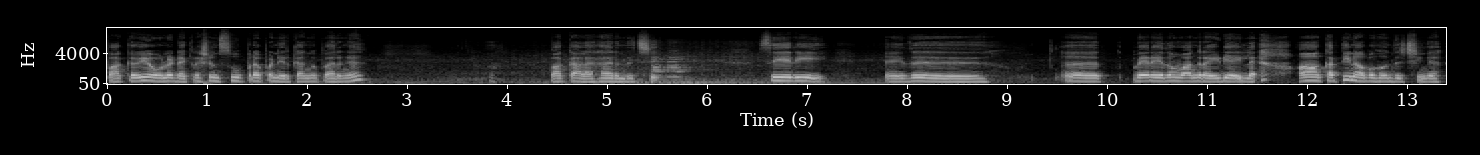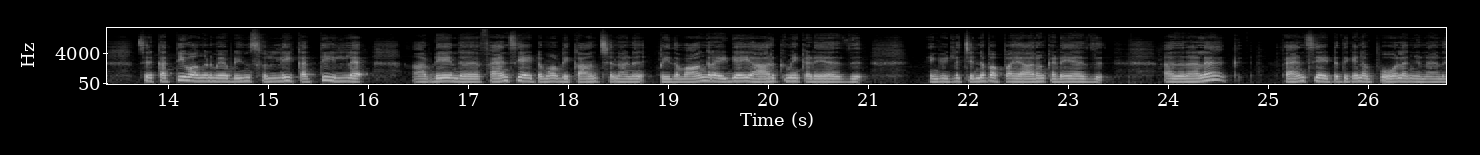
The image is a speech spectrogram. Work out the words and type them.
பார்க்கவே எவ்வளோ டெக்கரேஷன் சூப்பராக பண்ணியிருக்காங்க பாருங்கள் பார்க்க அழகாக இருந்துச்சு. சரி இது வேறு எதுவும் வாங்குகிற ஐடியா இல்லை. ஆ கத்தி ஞாபகம் வந்துருச்சுங்க. சரி கத்தி வாங்கணுமே அப்படின்னு சொல்லி கத்தி இல்லை. அப்படியே இந்த ஃபேன்சி ஐட்டமும் அப்படியே காமிச்சேன் நான். இப்போ இதை வாங்குகிற ஐடியா யாருக்குமே கிடையாது. எங்கள் வீட்டில் சின்ன பாப்பா யாரும் கிடையாது. அதனால் ஃபேன்சி ஐட்டத்துக்கே நான் போகலைங்க நான்.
